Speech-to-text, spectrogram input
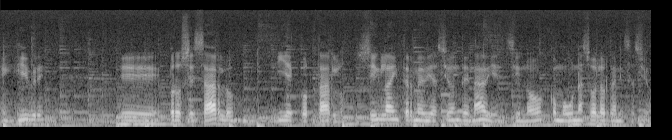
jengibre, eh, procesarlo y exportarlo sin la intermediación de nadie, sino como una sola organización.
